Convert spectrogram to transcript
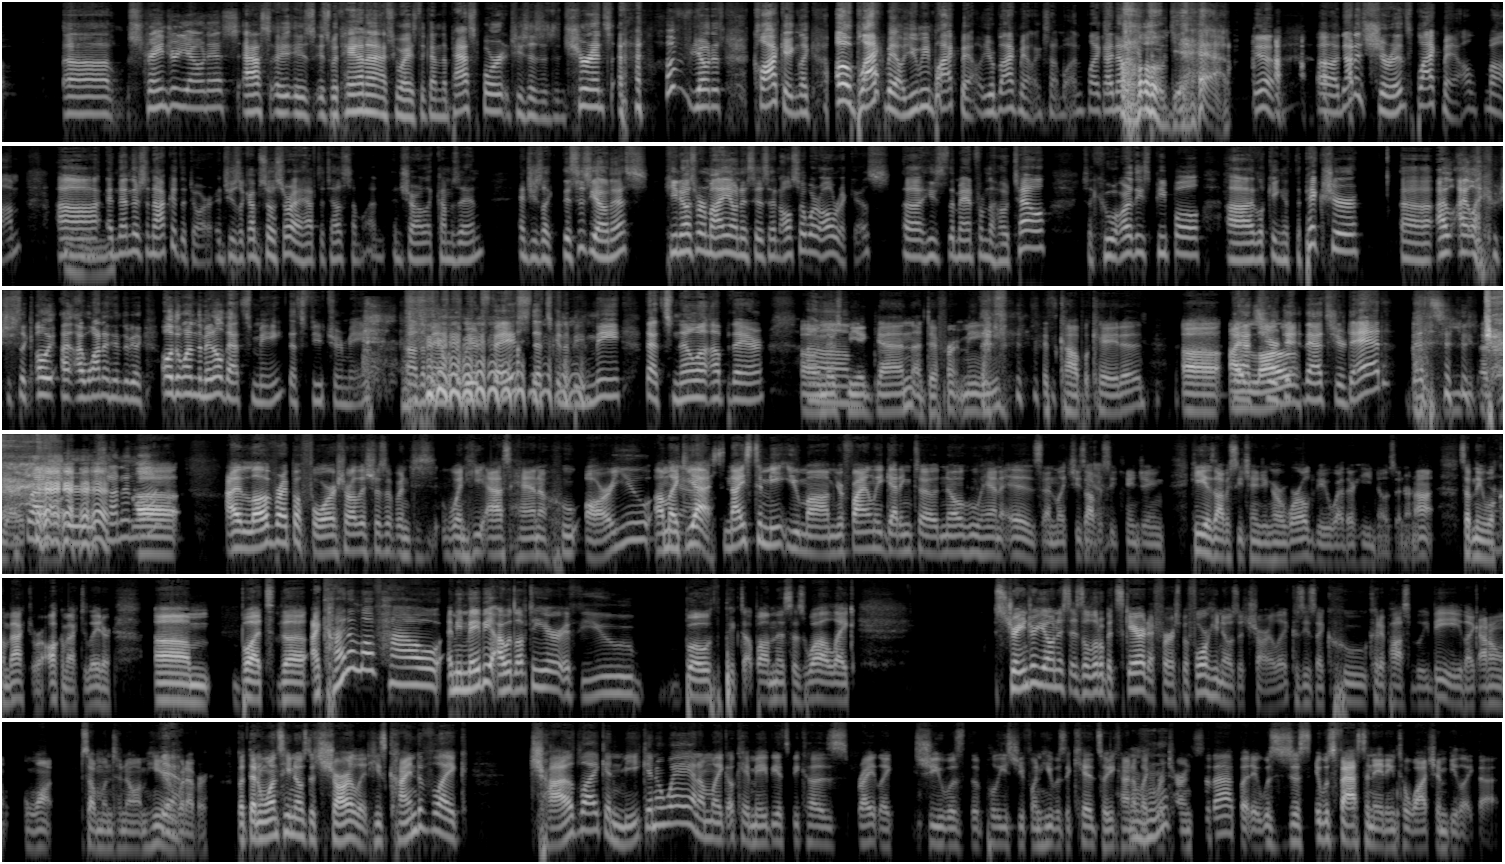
uh stranger Jonas asks uh, is is with Hannah asking why is the gun the passport. She says it's insurance. And I love Jonas clocking like, oh, blackmail. You mean blackmail? You're blackmailing someone. Like I know. Oh yeah. Yeah. Uh not insurance, blackmail, mom. Uh mm. and then there's a knock at the door and she's like, I'm so sorry, I have to tell someone. And Charlotte comes in and she's like, This is Jonas. He knows where my Jonas is and also where Ulrich is. Uh he's the man from the hotel. She's like, Who are these people? Uh looking at the picture uh, I, I like she's like, oh, I, I, wanted him to be like, oh, the one in the middle, that's me, that's future me, uh, the man with the weird face, that's gonna be me, that's Noah up there. Oh, um, and there's me um, again, a different me. it's complicated. Uh, I love your da- that's your dad. That's, that's your son-in-law. I love right before Charlotte shows up when when he asks Hannah, "Who are you?" I'm like, yeah. "Yes, nice to meet you, mom. You're finally getting to know who Hannah is." And like, she's obviously yeah. changing. He is obviously changing her worldview, whether he knows it or not. Something we'll come back to. Or I'll come back to later. Um, but the I kind of love how. I mean, maybe I would love to hear if you both picked up on this as well. Like, Stranger Jonas is a little bit scared at first before he knows it's Charlotte because he's like, "Who could it possibly be?" Like, I don't want someone to know I'm here, yeah. whatever. But then once he knows it's Charlotte, he's kind of like childlike and meek in a way. And I'm like, okay, maybe it's because, right, like she was the police chief when he was a kid. So he kind of mm-hmm. like returns to that. But it was just, it was fascinating to watch him be like that.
